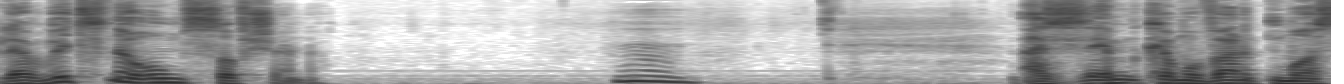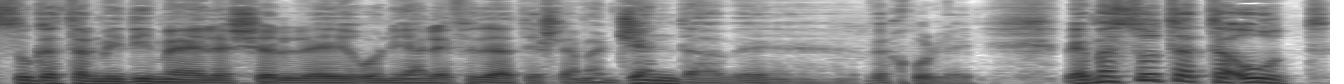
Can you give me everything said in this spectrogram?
להרביץ נאום סוף שנה. אז הם כמובן כמו הסוג התלמידים האלה של עירוני א', את יודעת, יש להם אג'נדה ו- וכולי. והם עשו את הטעות,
